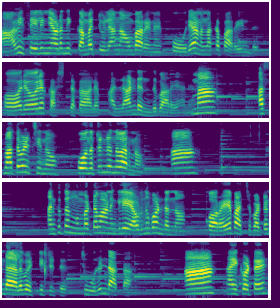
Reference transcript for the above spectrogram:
ആ വിസയിൽ ഇനി അവിടെ നിക്കാൻ പറ്റൂല എന്നാവും പറയണേ. പോരുകയാണെന്നൊക്കെ പറയുന്നുണ്ട് ഓരോരോ കഷ്ടകാലം. അല്ലാണ്ട് എന്ത് പറയാൻ മാ അസ്മാത്ത വിളിച്ചിരുന്നു? പോന്നിട്ടുണ്ടെന്ന് പറഞ്ഞോ? ആ. അനക്ക് തെങ്ങുംപട്ട വേണമെങ്കിലേ അവിടുന്ന് കൊണ്ടുവന്നോ? കൊറേ പച്ചപ്പട്ടുണ്ട് അയാൾ വെട്ടിട്ടിട്ട് ചൂലുണ്ടാക്ക. ആ ആയിക്കോട്ടെ.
